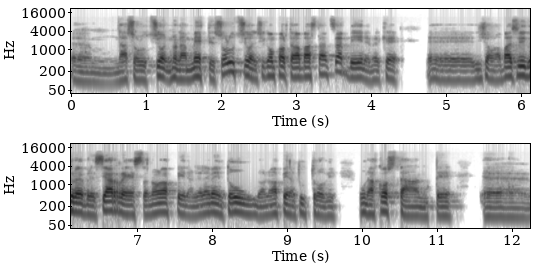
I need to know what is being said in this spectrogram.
ehm, la soluzione, non ammette soluzioni, si comportano abbastanza bene perché eh, diciamo, la base di Gröber si arresta non appena l'elemento 1, non appena tu trovi una costante, eh,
